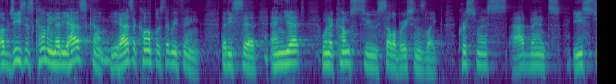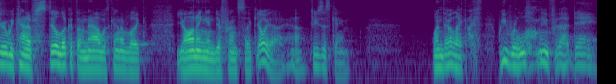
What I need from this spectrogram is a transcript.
of Jesus coming, that he has come, he has accomplished everything that he said. And yet, when it comes to celebrations like Christmas, Advent, Easter, we kind of still look at them now with kind of like yawning indifference, like, oh, yeah, yeah, Jesus came. When they're like, we were longing for that day.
